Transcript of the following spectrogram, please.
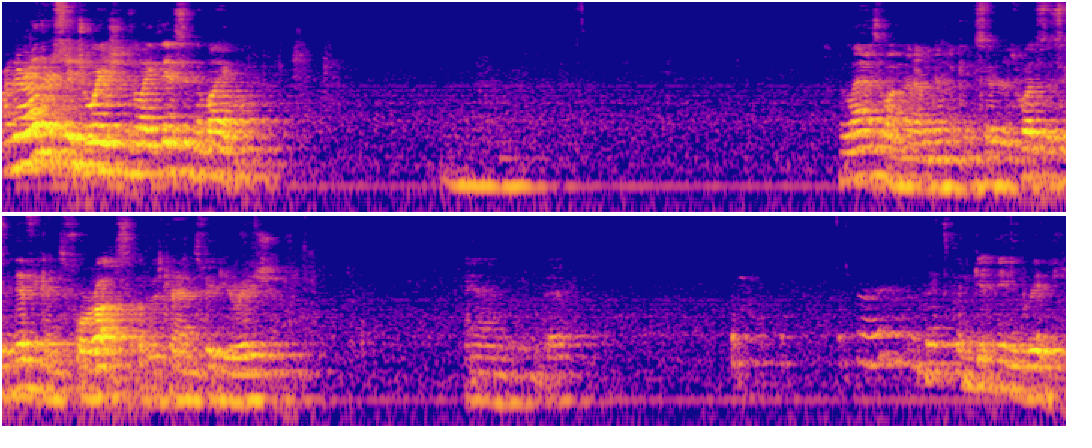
Are there other situations like this in the Bible? The last one that I'm going to consider is what's the significance for us of the transfiguration? And that, uh, that's going to get nitty gritty.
